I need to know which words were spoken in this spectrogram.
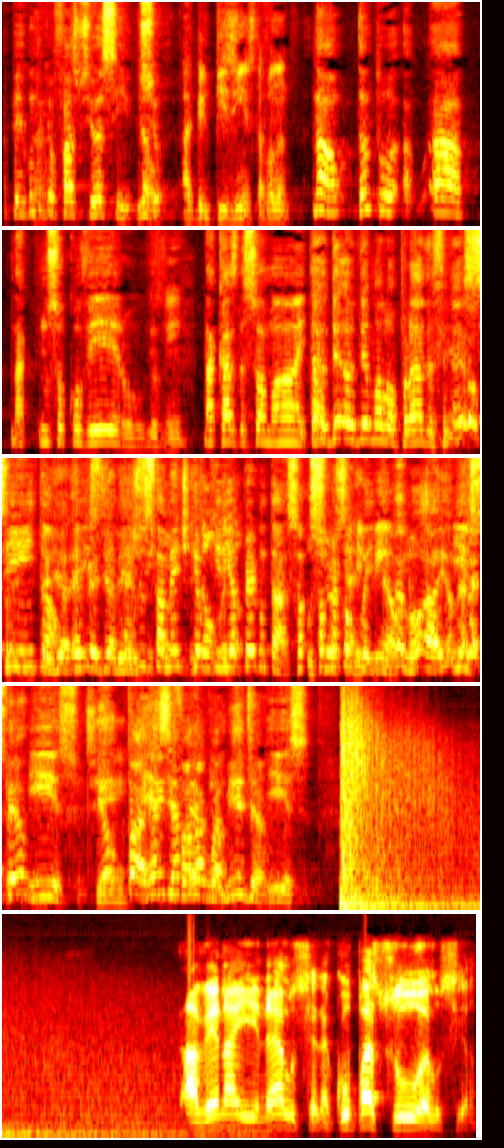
A pergunta ah. que eu faço pro senhor é assim... Não, senhor... a gripezinha, você tá falando? Não, tanto a, a na, no socoveiro, na casa da sua mãe e tal. Eu dei, eu dei uma aloprada assim. Eu Sim, então. é, isso, é justamente o que então, eu queria então, perguntar. Só, só para concluir, então. É, aí eu me isso, arrependo. Isso. Eu parei Essa de é falar com a mídia. Isso. Tá vendo aí, né, Luciano? É culpa sua, Luciano.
